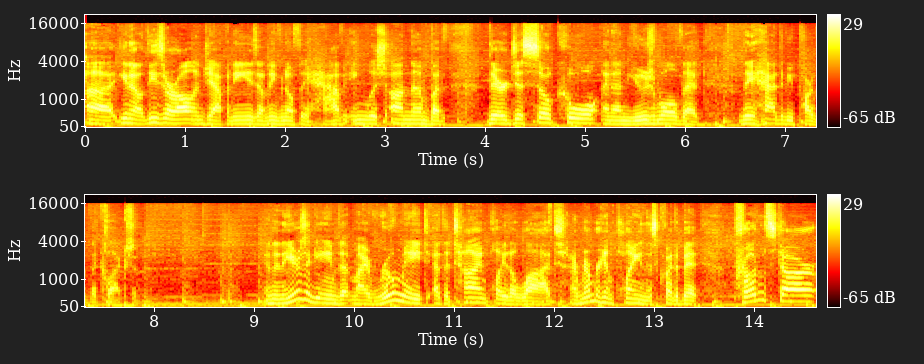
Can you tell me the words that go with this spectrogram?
uh, you know, these are all in Japanese. I don't even know if they have English on them, but they're just so cool and unusual that they had to be part of the collection. And then here's a game that my roommate at the time played a lot. I remember him playing this quite a bit. Protostar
